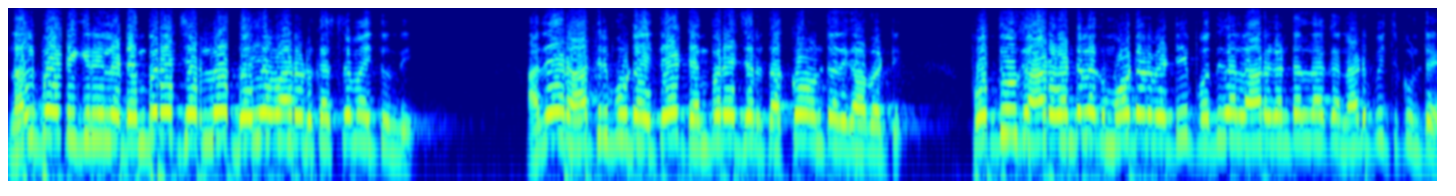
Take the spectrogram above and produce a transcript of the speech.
నలభై డిగ్రీల టెంపరేచర్లో దొయ్యవారుడు కష్టమవుతుంది అదే రాత్రిపూట అయితే టెంపరేచర్ తక్కువ ఉంటుంది కాబట్టి పొద్దుకు ఆరు గంటలకు మోటార్ పెట్టి పొద్దుగల ఆరు గంటల దాకా నడిపించుకుంటే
